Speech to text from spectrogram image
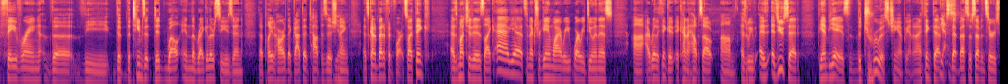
favoring the, the the the teams that did well in the regular season, that played hard, that got that top positioning. And it's kind of benefit for it. So I think as much as it is like, ah, yeah, it's an extra game. Why are we why are we doing this? Uh, I really think it, it kind of helps out. Um, as we as, as you said, the NBA is the truest champion, and I think that Yes. that best of seven series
